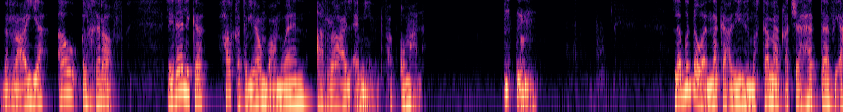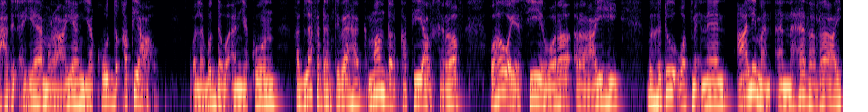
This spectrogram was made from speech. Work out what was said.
بالرعية أو بالخراف. لذلك حلقة اليوم بعنوان الراعي الأمين فابقوا معنا. لابد وأنك عزيزي المستمع قد شاهدت في أحد الأيام راعيا يقود قطيعه. ولا بد وأن يكون قد لفت انتباهك منظر قطيع الخراف وهو يسير وراء راعيه بهدوء واطمئنان عالما أن هذا الراعي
